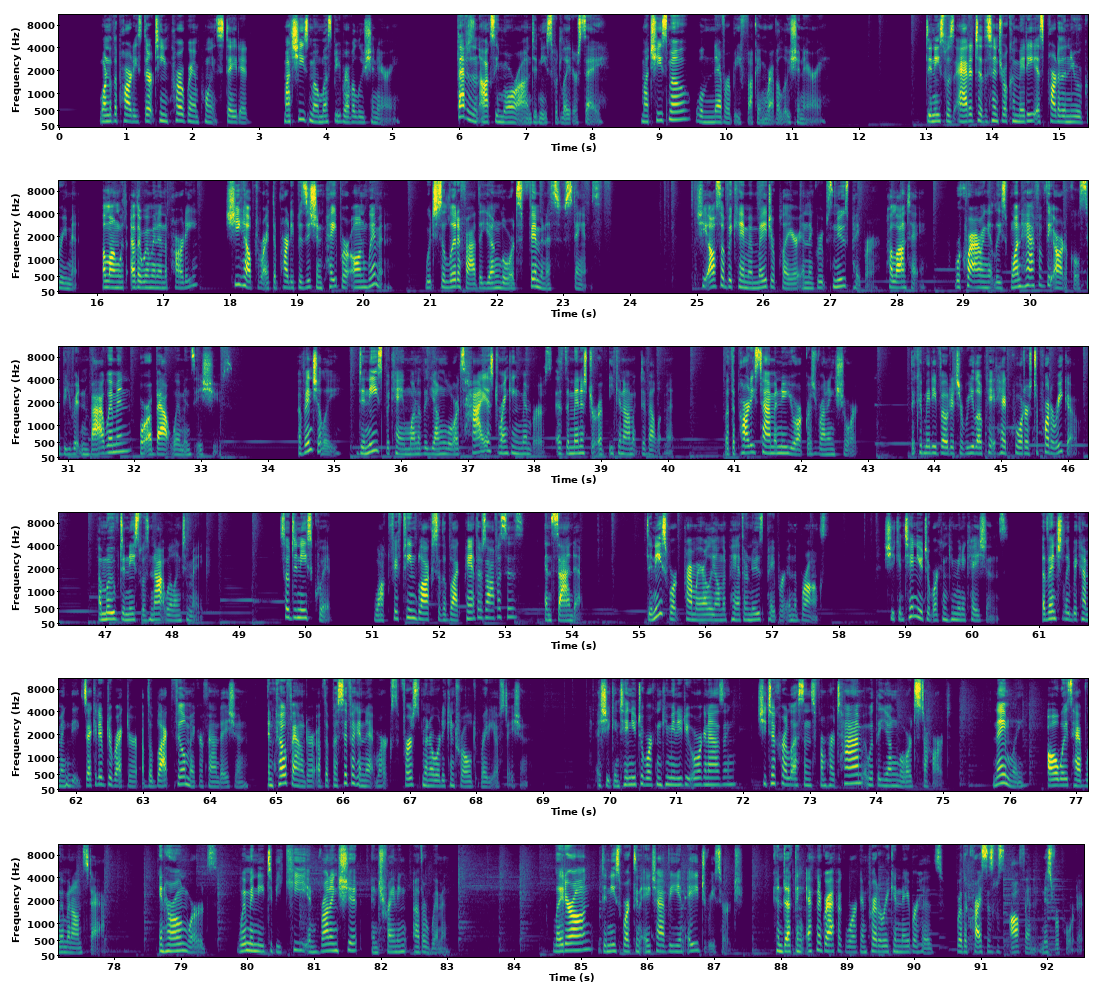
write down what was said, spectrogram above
One of the party's 13 program points stated machismo must be revolutionary. That is an oxymoron, Denise would later say. Machismo will never be fucking revolutionary. Denise was added to the Central Committee as part of the new agreement. Along with other women in the party, she helped write the party position paper on women, which solidified the Young Lords' feminist stance. She also became a major player in the group's newspaper, Palante, requiring at least one half of the articles to be written by women or about women's issues. Eventually, Denise became one of the Young Lords' highest ranking members as the Minister of Economic Development. But the party's time in New York was running short. The committee voted to relocate headquarters to Puerto Rico, a move Denise was not willing to make. So Denise quit, walked 15 blocks to the Black Panthers offices, and signed up. Denise worked primarily on the Panther newspaper in the Bronx, she continued to work in communications, eventually becoming the executive director of the Black Filmmaker Foundation and co founder of the Pacifica Network's first minority controlled radio station. As she continued to work in community organizing, she took her lessons from her time with the Young Lords to heart. Namely, always have women on staff. In her own words, women need to be key in running shit and training other women. Later on, Denise worked in HIV and AIDS research conducting ethnographic work in Puerto Rican neighborhoods where the crisis was often misreported.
